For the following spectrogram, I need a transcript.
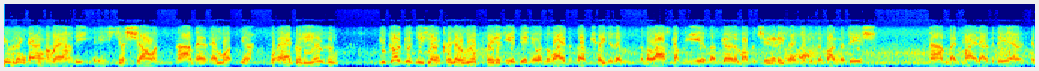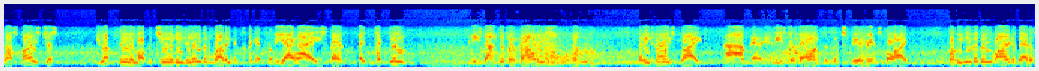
everything going around, he, he's just showing. Um, and, and what you know, what, how good he is, and you've got to give New Zealand cricket a real credit here, Daniel, in the way that they've treated him in the last couple of years. They've given him opportunities. They took him to Bangladesh. Um, they played over there, and I suppose just drip fed him opportunities, and even Wellington cricket from a young age, they they picked him. He's done different roles for them, but he's always played, um, and, and he's developed his experience by probably never been worried about a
